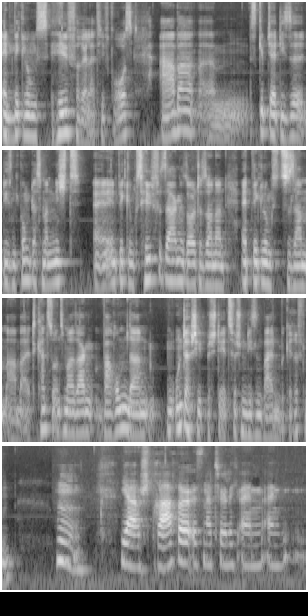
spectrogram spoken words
Entwicklungshilfe relativ groß. Aber ähm, es gibt ja diese, diesen Punkt, dass man nicht äh, Entwicklungshilfe sagen sollte, sondern Entwicklungszusammenarbeit. Kannst du uns mal sagen, warum da ein Unterschied besteht zwischen diesen beiden Begriffen? Hm. Ja, Sprache ist natürlich ein, ein,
